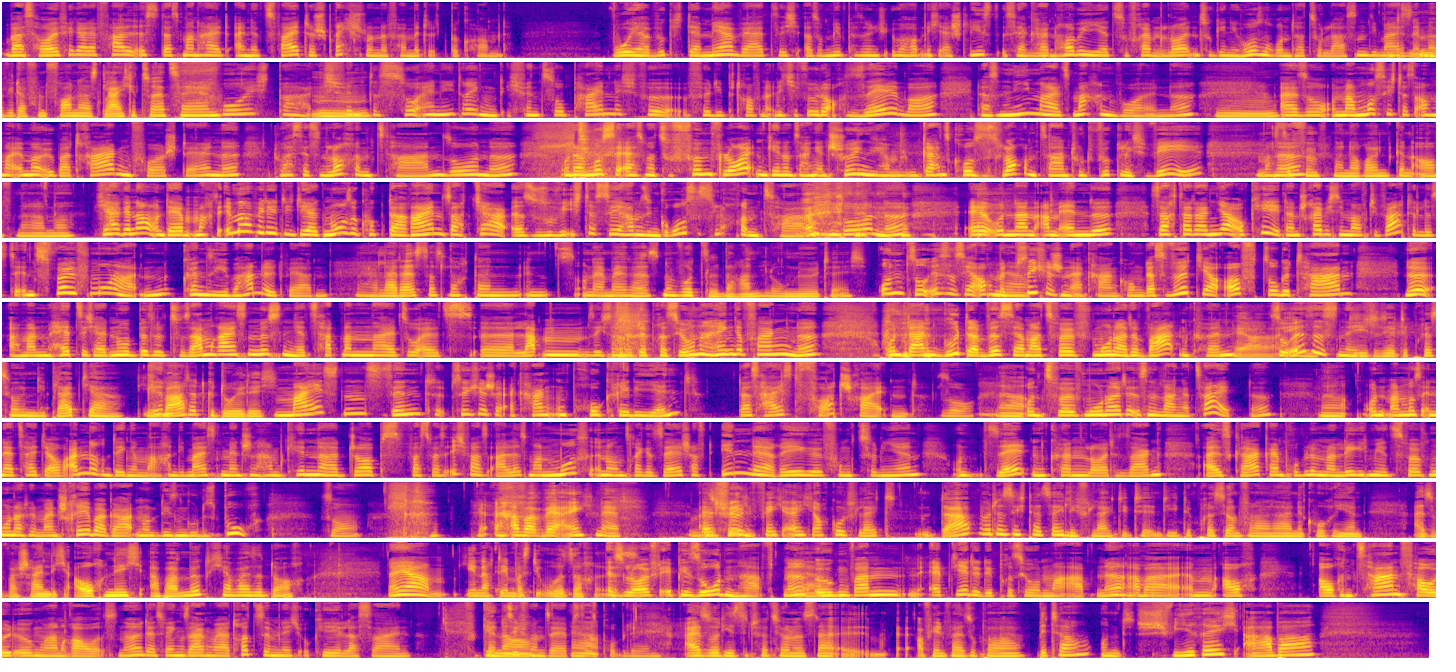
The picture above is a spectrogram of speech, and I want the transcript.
Was häufiger der Fall ist, dass man halt eine zweite Sprechstunde vermittelt bekommt wo ja wirklich der Mehrwert sich, also mir persönlich überhaupt nicht erschließt, ist ja mhm. kein Hobby, jetzt zu fremden Leuten zu gehen, die Hosen runterzulassen. Die meisten, Und dann immer wieder von vorne das Gleiche zu erzählen. Furchtbar. Mhm. Ich finde das so erniedrigend. Ich finde es so peinlich für, für die Betroffenen. Und ich würde auch selber das niemals machen wollen. Ne? Mhm. Also, und man muss sich das auch mal immer übertragen vorstellen. Ne? Du hast jetzt ein Loch im Zahn, so, ne? Und dann musst du erstmal zu fünf Leuten gehen und sagen, entschuldigen Sie, ich habe ein ganz großes Loch im Zahn, tut wirklich weh. Machst ne? du fünfmal eine Röntgenaufnahme. Ja, genau. Und der macht immer wieder die Diagnose, guckt da rein, sagt, ja, also so wie ich das sehe, haben sie ein großes Loch im Zahn. So, ne? äh, und dann am Ende sagt er dann, ja, okay, dann schreibe ich sie mal auf die Warteliste. In zwölf Monaten können sie hier behandelt werden. Ja, leider ist das Loch dann ins Unermessliche, da ist eine Wurzelbehandlung nötig. Und so ist es ja auch mit ja. psychischen Erkrankungen. Das wird ja oft so getan, ne, man hätte sich halt nur ein bisschen zusammenreißen müssen. Jetzt hat man halt so als äh, Lappen sich so eine Depression eingefangen, ne? Und dann, gut, dann wirst du ja mal zwölf Monate warten können. Ja, so ist es nicht. Die, die Depression, die bleibt ja, die genau. wartet geduldig. Meistens sind psychische Erkrankungen progredient. Das heißt fortschreitend so. Ja. Und zwölf Monate ist eine lange Zeit. Ne? Ja. Und man muss in der Zeit ja auch andere Dinge machen. Die meisten Menschen haben Kinder, Jobs, was weiß ich was alles. Man muss in unserer Gesellschaft in der Regel funktionieren. Und selten können Leute sagen, alles klar, kein Problem, dann lege ich mir jetzt zwölf Monate in meinen Schrebergarten und lese ein gutes Buch. So. Ja. Aber wäre eigentlich nett. Also finde ich, find ich eigentlich auch gut. Vielleicht, da würde sich tatsächlich vielleicht die, die Depression von alleine kurieren. Also wahrscheinlich auch nicht, aber möglicherweise doch. Naja. Je nachdem, was die Ursache ist. Es läuft episodenhaft, ne? Ja. Irgendwann ebbt jede Depression mal ab, ne? Ja. Aber ähm, auch, auch ein Zahn fault irgendwann raus, ne? Deswegen sagen wir ja trotzdem nicht, okay, lass sein. Gibt genau. sich von selbst ja. das Problem. Also die Situation ist da äh, auf jeden Fall super bitter und schwierig, aber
